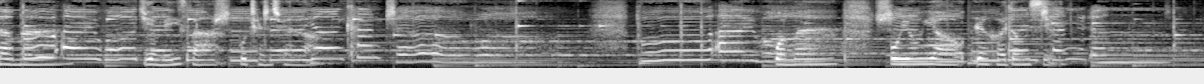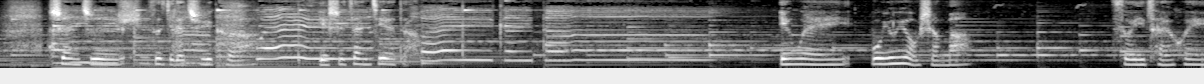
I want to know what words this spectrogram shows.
那么也没法不成全了。我们。不拥有任何东西，甚至自己的躯壳也是暂借的。因为不拥有什么，所以才会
